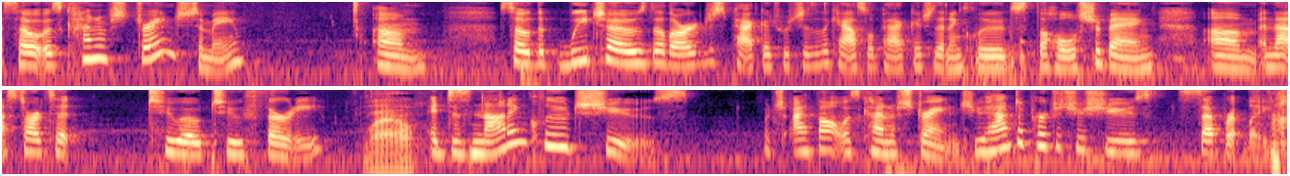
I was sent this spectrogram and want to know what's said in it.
So it was kind of strange to me. Um, so the, we chose the largest package, which is the castle package that includes the whole shebang, um, and that starts at two oh two thirty. Wow. It does not include shoes, which I thought was kind of strange. You have to purchase your shoes separately.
